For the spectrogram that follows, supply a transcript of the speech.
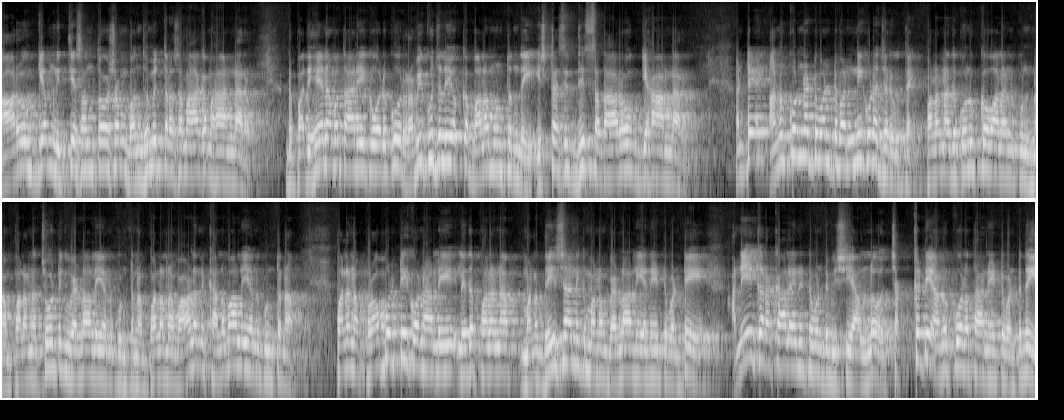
ఆరోగ్యం నిత్య సంతోషం బంధుమిత్ర సమాగమ అన్నారు. అంటే పదిహేనవ తారీఖు వరకు రవికుజుల యొక్క బలం ఉంటుంది. ఇష్టసిద్ధి సదారోగ్య అన్నారు. అంటే అనుకున్నటువంటివన్నీ కూడా జరుగుతాయి. పలానాది కొనుక్కోవాలనుకుంటున్నాం పలానా చోటుకి వెళ్ళాలి అనుకుంటున్నాం పలానా వాళ్ళని కలవాలి అనుకుంటున్నాం పలానా ప్రాపర్టీ కొనాలి లేదా పలానా మన దేశానికి మనం వెళ్ళాలి అనేటువంటి అనేక రకాలైనటువంటి విషయాల్లో చక్కటి అనుకూలత అనేటువంటిది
